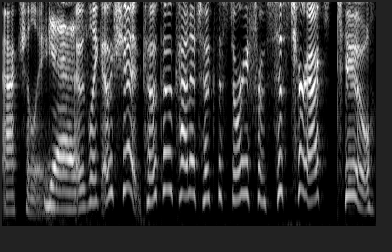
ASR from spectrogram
Actually, yeah. I was like, oh shit, Coco kind of took the story from Sister Act two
